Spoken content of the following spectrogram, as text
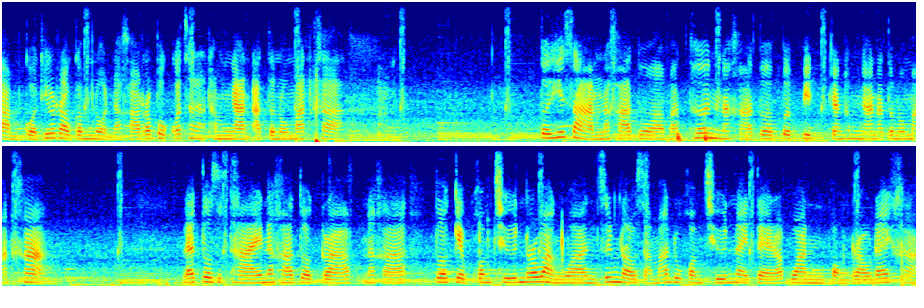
ต่ำกว่าที่เรากำหนดนะคะ ระบบก็จะทำงานอัตโนมัติค่ะ ตัวที่3นะคะตัวบัตเทิลนะคะตัวเปิดปิดการทำงานอัตโนมัติค่ะ และตัวสุดท้ายนะคะตัวกราฟนะคะ ตัวเก็บความชื้นระหว่างวัน ซึ่งเราสามารถดูความชื้นในแต่ละวันของเราได้ค่ะ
